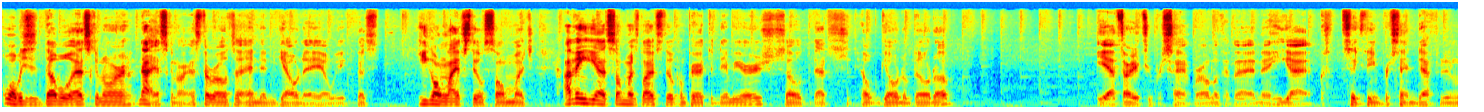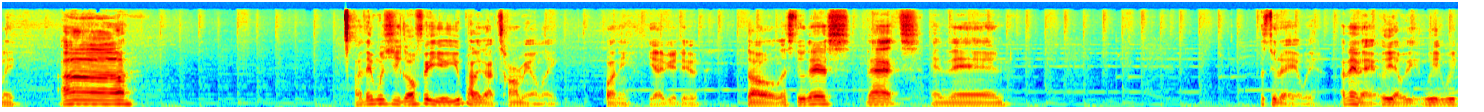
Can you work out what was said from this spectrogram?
Well, we just double Escanor, not Escanor, Estarossa, and then Gelda AoE, because he gonna lifesteal so much. I think he has so much lifesteal compared to Demiurge, so that should help Gelda build up. Yeah, 32%, bro. Look at that. And then he got 16% definitely. Uh I think we should go for you. You probably got Tarmiel Link. Funny. Yeah, you do. So let's do this, that, and then let's do the AoE. I think that yeah, we we we,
